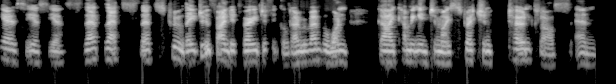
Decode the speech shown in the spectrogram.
yes, yes, yes, that that's that's true. They do find it very difficult. I remember one guy coming into my stretch and tone class, and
